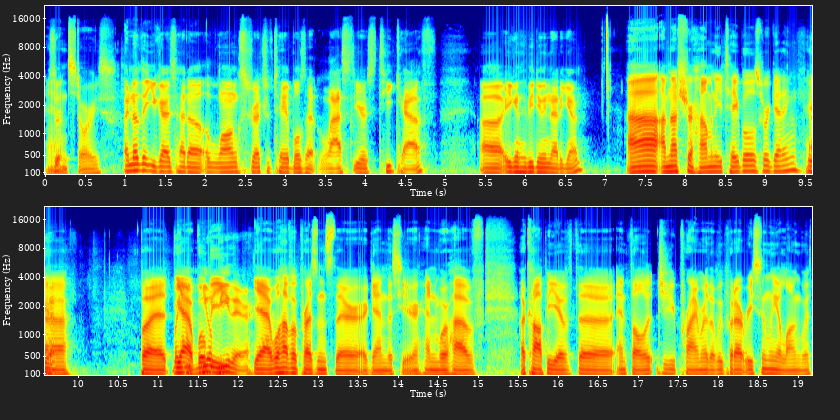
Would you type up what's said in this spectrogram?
and So- stories. I know that you guys had a, a long stretch of tables at last year's TCAF. Uh, are you going to be doing that again? Uh, I'm not sure how many tables we're getting. Yeah. Uh, but, But yeah, you- we'll you'll be, be there. Yeah, we'll have a presence there again this year, and we'll have a copy of the anthology primer that we put out recently, along with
